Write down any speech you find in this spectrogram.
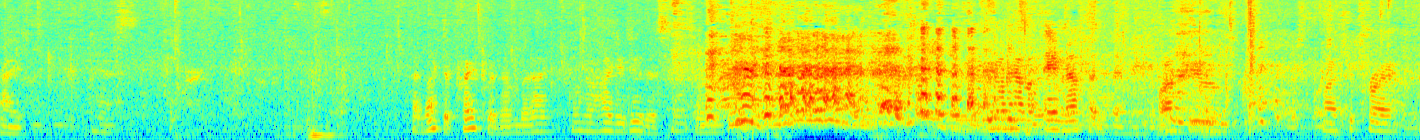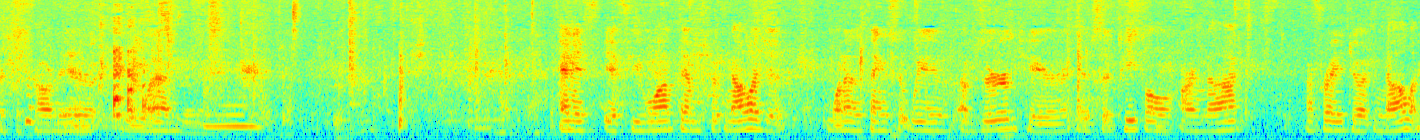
Right. Yes. I'd like to pray for them, but I don't know how you do this. We don't have a, a method. Why don't you, why don't you pray, you're you're. And if, if you want them to acknowledge it, one of the things that we've observed here is that people are not afraid to acknowledge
